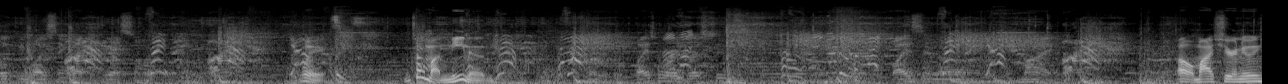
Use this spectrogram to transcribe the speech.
Lucky Weiss ain't got the dress on. Wait, I'm talking about Nina. Weiss wear a dress too? Weiss and uh, mine. Oh, Mai Shiranui.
